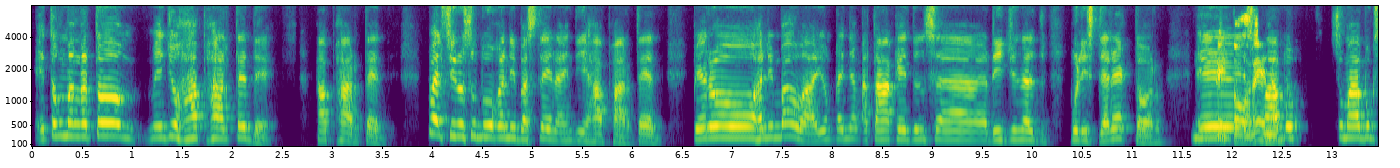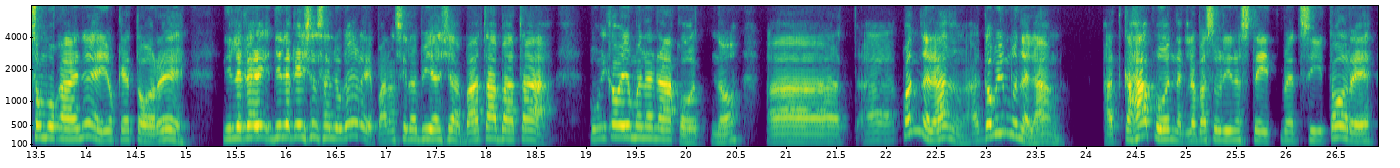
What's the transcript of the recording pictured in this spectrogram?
Itong mga to, medyo half-hearted eh half-hearted. Well, sinusubukan ni Baste na hindi half-hearted. Pero halimbawa, yung kanyang atake dun sa regional police director, eh, Torre, no? sumabog, sumabog sa mukha niya eh, yung kay Torre. Nilagay, nilagay siya sa lugar eh. Parang sinabihan siya, bata, bata, kung ikaw yung mananakot, no, uh, kwan na lang, ah, gawin mo na lang. At kahapon, naglabas uli ng statement si Torre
